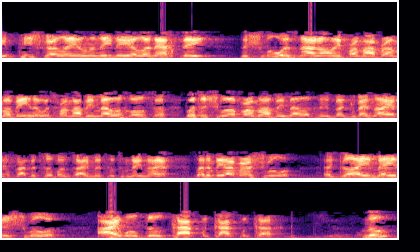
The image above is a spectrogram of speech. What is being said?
im tishkali, lenini, lenechti. The shlu is not only from Avram Avinu, it's from Avimelech also. What's the shlu from Avimelech? Ben Nayach, it's not mitzvah and time, mitzvah Let him be ever a. A guy made a shlu. I will do kach v'kach v'kach. No?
